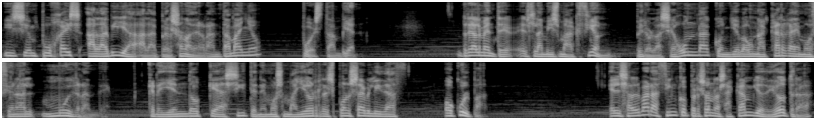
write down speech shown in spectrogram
y si empujáis a la vía a la persona de gran tamaño, pues también. Realmente es la misma acción, pero la segunda conlleva una carga emocional muy grande, creyendo que así tenemos mayor responsabilidad o culpa. El salvar a cinco personas a cambio de otra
